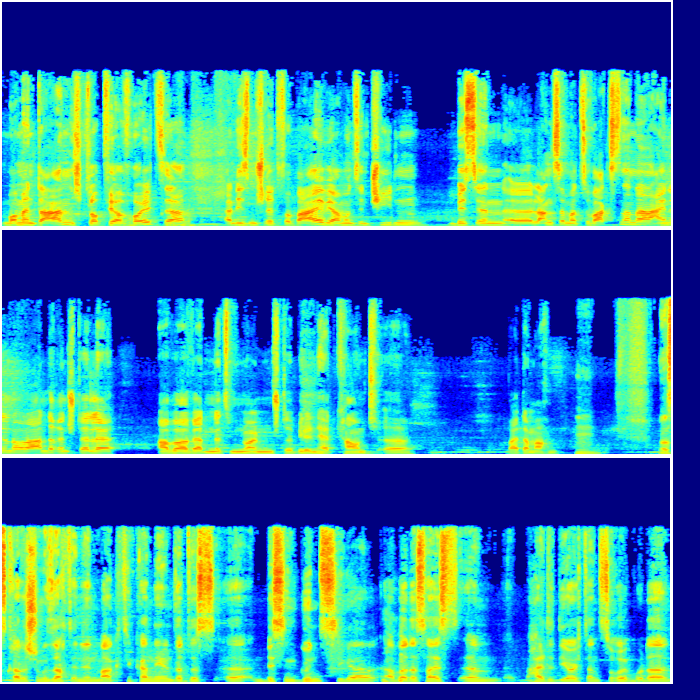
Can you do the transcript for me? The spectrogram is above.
momentan, ich klopfe auf Holz, ja, an diesem Schritt vorbei. Wir haben uns entschieden, ein bisschen äh, langsamer zu wachsen an der einen oder anderen Stelle, aber werden jetzt mit nur einem stabilen Headcount äh, weitermachen. Hm. Du hast gerade schon gesagt, in den Marketingkanälen wird es äh, ein bisschen günstiger, aber das heißt, ähm, haltet ihr euch dann zurück oder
